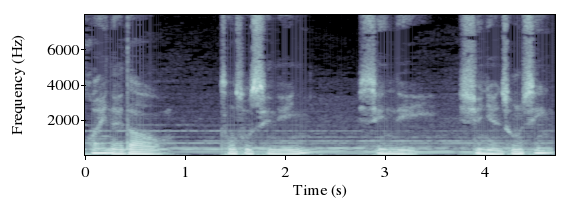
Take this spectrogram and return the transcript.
欢迎来到重塑心灵心理训练中心。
